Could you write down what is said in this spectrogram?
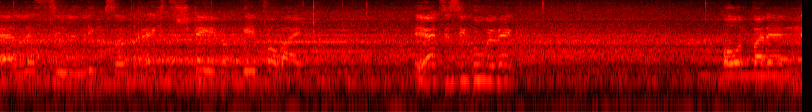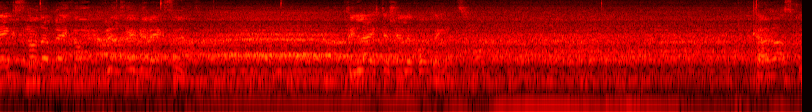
Er lässt sie links und rechts stehen und geht vorbei. Jetzt ist die Kugel weg. Und bei der nächsten Unterbrechung wird hier gewechselt. Vielleicht der schnelle Konter jetzt. Carrasco.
